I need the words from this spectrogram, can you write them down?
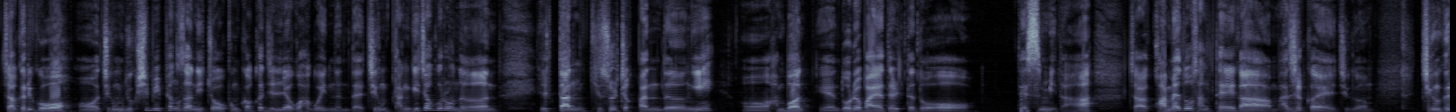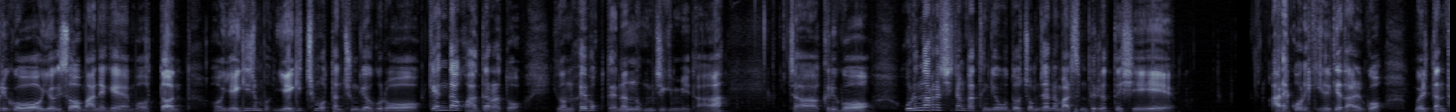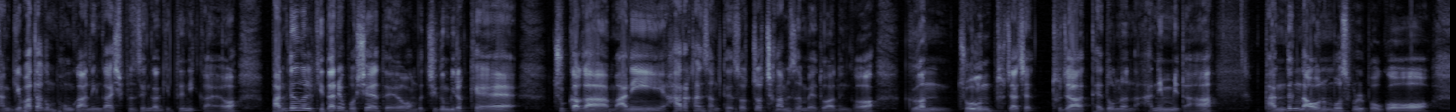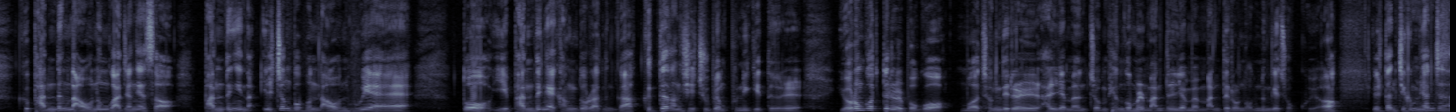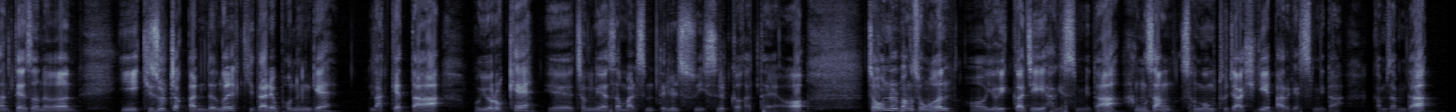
자, 그리고 어, 지금 62평선이 조금 꺾어지려고 하고 있는데 지금 단기적으로는 일단 기술적 반등이 어, 한번 예, 노려봐야 될 때도 됐습니다. 자, 과매도 상태가 맞을 거예요, 지금. 지금 그리고 여기서 만약에 뭐 어떤 어, 예기치, 예기치 못한 충격으로 깬다고 하더라도 이건 회복되는 움직입니다. 자, 그리고 우리나라 시장 같은 경우도 좀 전에 말씀드렸듯이 아래 꼬리 길게 달고 뭐 일단 단기 바닥은 본 거 아닌가 싶은 생각이 드니까요. 반등을 기다려 보셔야 돼요. 뭐 지금 이렇게 주가가 많이 하락한 상태에서 쫓아가면서 매도하는 거 그건 좋은 투자 투자 태도는 아닙니다. 반등 나오는 모습을 보고 그 반등 나오는 과정에서 반등이 일정 부분 나온 후에 또 이 반등의 강도라든가 그때 당시 주변 분위기들 요런 것들을 보고 뭐 정리를 하려면 좀 현금을 만들려면 만들어 놓는 게 좋고요. 일단 지금 현재 상태에서는 이 기술적 반등을 기다려 보는 게 낮겠다. 뭐 요렇게 예, 정리해서 말씀드릴 수 있을 것 같아요. 자, 오늘 방송은 어, 여기까지 하겠습니다. 항상 성공 투자하시기 바라겠습니다. 감사합니다.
